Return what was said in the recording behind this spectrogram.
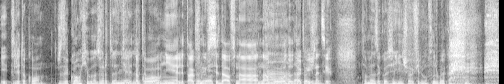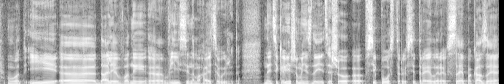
І з літаком. З літаком хіба? З, верто... Ні, з літаком? Літаком? Ні, літак в них сідав на на а, воду, да, такий точно. на цих. То в мене з якогось іншого фільму флешбек. От. І е, далі вони е, в лісі намагаються вижити. Найцікавіше, мені здається, що е, всі постери, всі трейлери, все показує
